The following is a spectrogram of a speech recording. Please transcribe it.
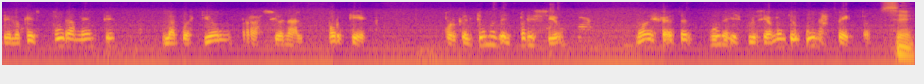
de lo que es puramente la cuestión racional. ¿Por qué? Porque el tema del precio no deja de ser pura y exclusivamente un aspecto. Sí.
